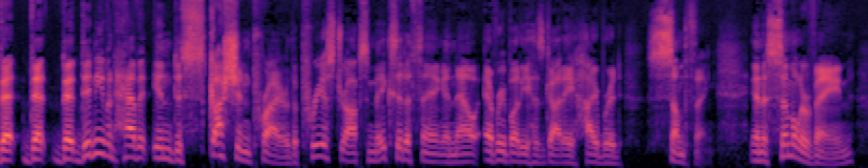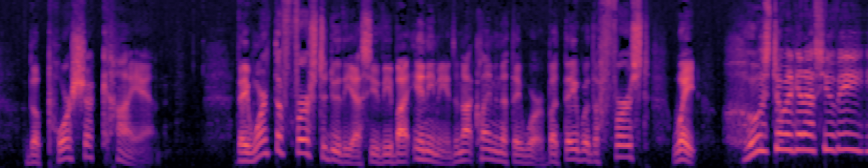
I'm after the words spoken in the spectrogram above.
that that that didn't even have it in discussion prior. The Prius drops makes it a thing, and now everybody has got a hybrid something. In a similar vein, the Porsche Cayenne. They weren't the first to do the SUV by any means. I'm not claiming that they were, but they were the first. Wait, who's doing an SUV?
